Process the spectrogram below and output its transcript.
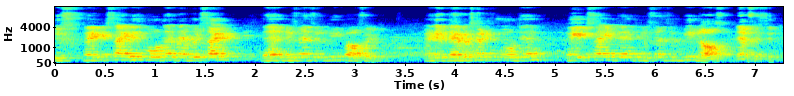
If credit side is more than debit side then difference will be profit. And if debit side is more than credit side then difference will be loss deficit.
